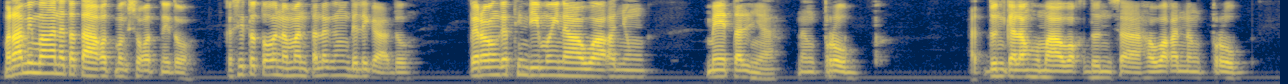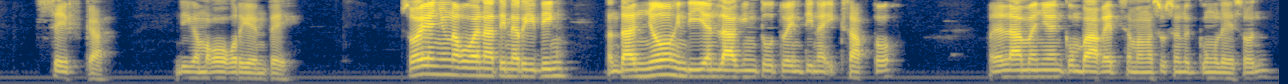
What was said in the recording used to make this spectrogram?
Maraming mga natatakot magsukat nito. Kasi totoo naman talagang delikado. Pero hanggat hindi mo inahawakan yung metal niya ng probe at doon ka lang humawak doon sa hawakan ng probe, safe ka hindi ka makukuryente. So, ayan yung nakuha natin na reading. Tandaan nyo, hindi yan laging 220 na eksakto. Malalaman nyo yan kung bakit sa mga susunod kong lesson.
